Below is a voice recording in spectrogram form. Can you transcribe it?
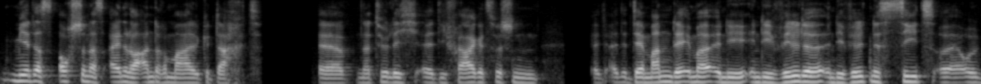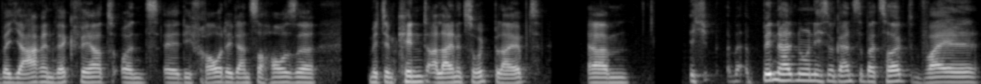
mir das auch schon das ein oder andere Mal gedacht. Äh, natürlich äh, die Frage zwischen äh, der Mann, der immer in die, in die Wilde, in die Wildnis zieht, äh, und über Jahre hinweg fährt und äh, die Frau, die dann zu Hause mit dem Kind alleine zurückbleibt. Ähm, ich bin halt nur nicht so ganz überzeugt, weil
